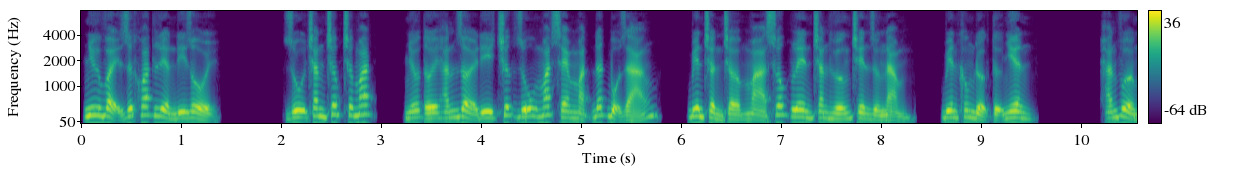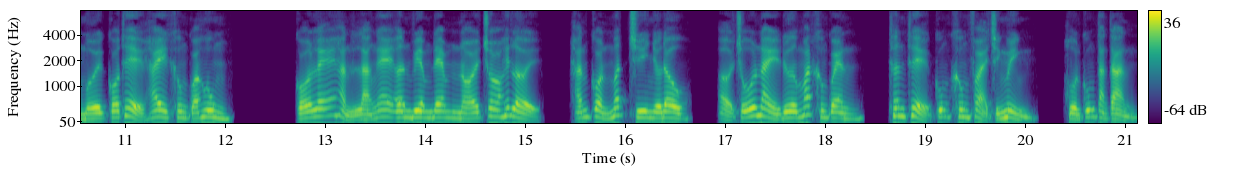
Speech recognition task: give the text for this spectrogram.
Như vậy dứt khoát liền đi rồi. Dù chăn chớp trước mắt, nhớ tới hắn rời đi trước rũ mắt xem mặt đất bộ dáng, biên trần chờ mà xốc lên chăn hướng trên giường nằm, biên không được tự nhiên. Hắn vừa mới có thể hay không quá hung. Có lẽ hẳn là nghe ân viêm đem nói cho hết lời, hắn còn mất chi nhớ đâu, ở chỗ này đưa mắt không quen, thân thể cũng không phải chính mình, hồn cũng tàn tàn,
